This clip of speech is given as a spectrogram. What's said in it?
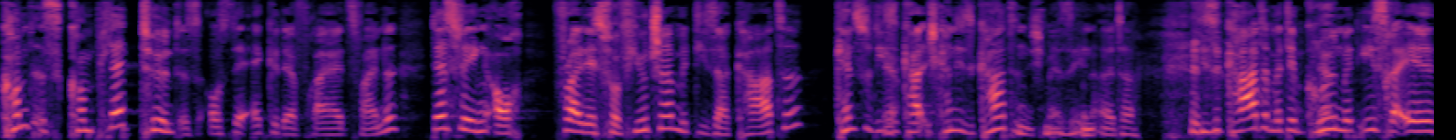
kommt es komplett tönt es aus der Ecke der Freiheitsfeinde. Deswegen auch Fridays for Future mit dieser Karte. Kennst du diese Karte? Ich kann diese Karte nicht mehr sehen, Alter. Diese Karte mit dem Grün, mit Israel,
